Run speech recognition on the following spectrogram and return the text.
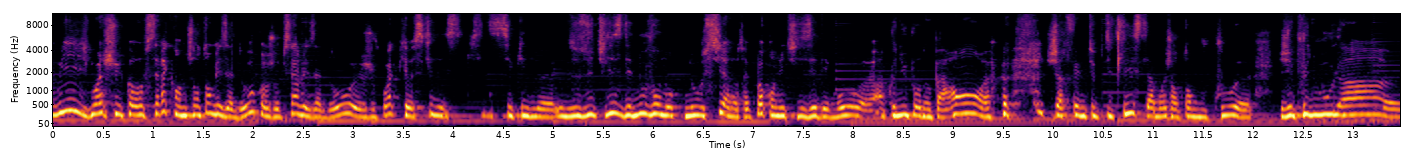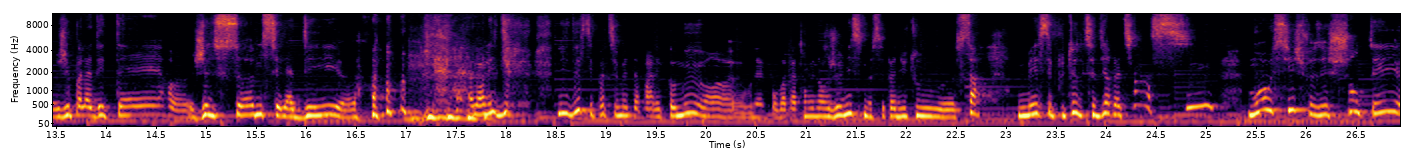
oui, moi. C'est vrai quand j'entends mes ados, quand j'observe les ados, je vois que c'est qu'ils utilisent des nouveaux mots. Nous aussi, à notre époque, on utilisait des mots euh, inconnus pour nos parents. j'ai refait une petite liste. Là, moi, j'entends beaucoup. Euh, j'ai plus de moula, euh, j'ai pas la déterre, j'ai le seum, c'est la D. Alors l'idée, l'idée, c'est pas de se mettre à parler comme eux. Hein. On, est, on va pas tomber dans le jeunisme, c'est pas du tout ça. Mais c'est plutôt de se dire, bah tiens, si moi aussi je faisais chanter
